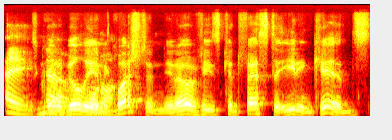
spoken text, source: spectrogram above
Hey, his credibility hold into on. question. You know, if he's confessed to eating kids.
